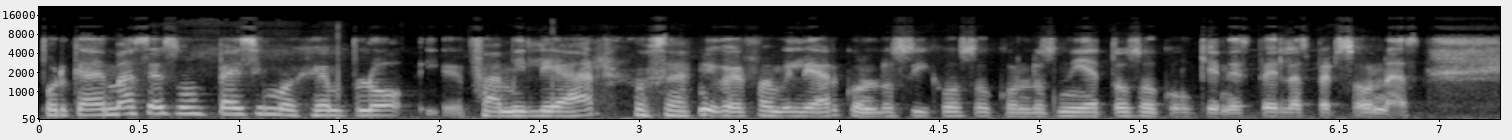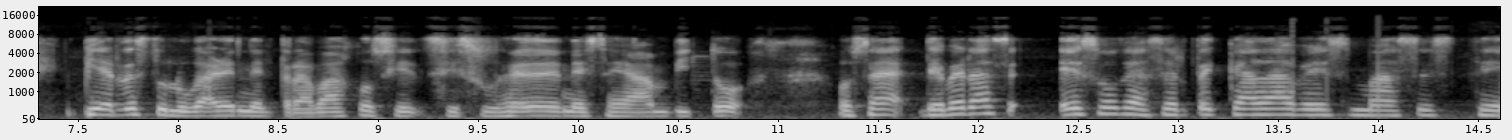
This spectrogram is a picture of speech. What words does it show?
Porque además es un pésimo ejemplo eh, familiar, o sea, a nivel familiar con los hijos o con los nietos o con quien estén las personas. Pierdes tu lugar en el trabajo si, si sucede en ese ámbito. O sea, de veras, eso de hacerte cada vez más, este,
